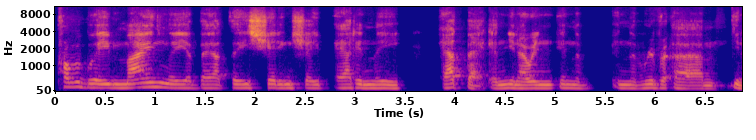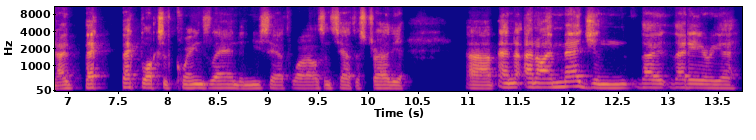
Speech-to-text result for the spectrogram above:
probably mainly about these shedding sheep out in the outback, and you know, in in the in the river, um, you know, back back blocks of Queensland and New South Wales and South Australia, um, and and I imagine that that area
